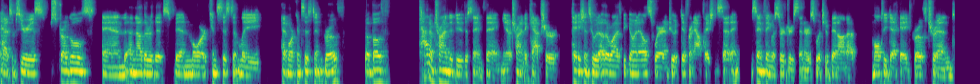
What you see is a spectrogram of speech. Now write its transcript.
had some serious struggles and another that's been more consistently had more consistent growth. But both kind of trying to do the same thing, you know, trying to capture patients who would otherwise be going elsewhere into a different outpatient setting. Same thing with surgery centers, which have been on a multi decade growth trend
